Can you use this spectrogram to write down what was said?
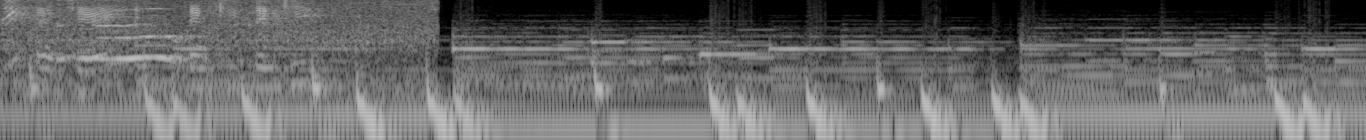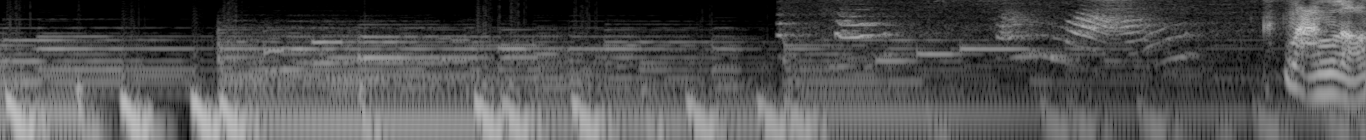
Thanks. That's. Thank you, thank you. ลังเหรอ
